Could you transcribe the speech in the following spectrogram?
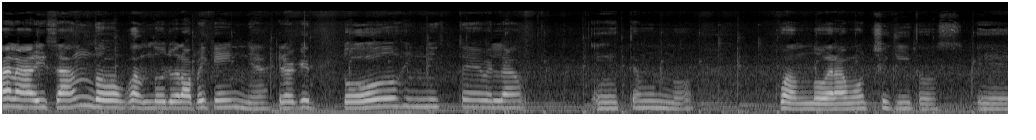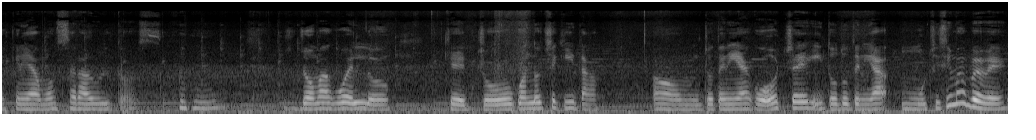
Analizando cuando yo era pequeña, creo que todos en este, ¿verdad? En este mundo, cuando éramos chiquitos, eh, queríamos ser adultos. yo me acuerdo que yo cuando chiquita, um, yo tenía coches y todo, tenía muchísimas bebés.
